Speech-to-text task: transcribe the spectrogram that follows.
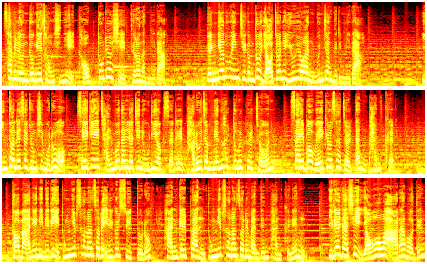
3.1운동의 정신이 더욱 또렷이 드러납니다. 100년 후인 지금도 여전히 유효한 문장들입니다. 인터넷을 중심으로 세계에 잘못 알려진 우리 역사를 바로잡는 활동을 펼쳐온 사이버 외교사절단 반크. 더 많은 이들이 독립선언서를 읽을 수 있도록 한글판 독립선언서를 만든 반크는 이를 다시 영어와 아랍어 등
